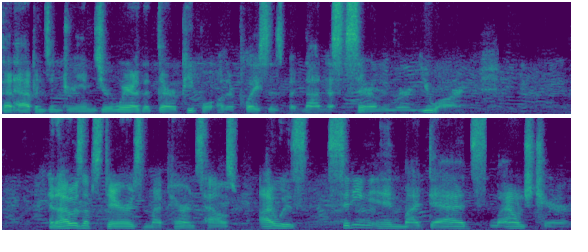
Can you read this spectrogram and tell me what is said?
that happens in dreams you're aware that there are people other places but not necessarily where you are and I was upstairs in my parents' house. I was sitting in my dad's lounge chair.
